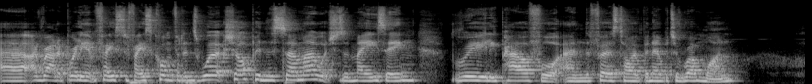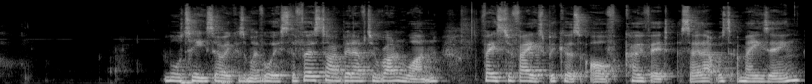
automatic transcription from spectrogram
Uh, I ran a brilliant face to face confidence workshop in the summer, which is amazing, really powerful. And the first time I've been able to run one more tea, sorry, because of my voice. The first time I've been able to run one face to face because of COVID. So that was amazing.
